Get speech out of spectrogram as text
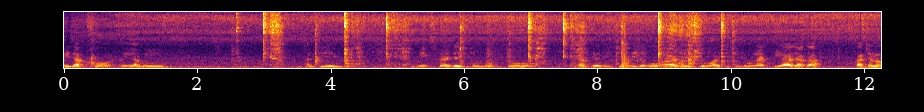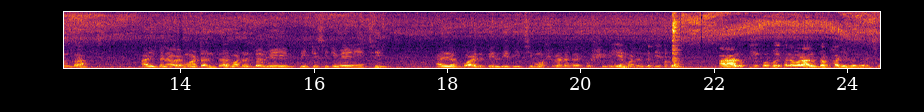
এই দেখো, এই আমি আজকে মিক্স ফ্রাইড রাইস করব। তো তাতে আমি চিংড়ি দেবো আর এগ দেবো আর কিছু দেবো না, পেঁয়াজ, আদা, কাঁচা লঙ্কা আর এখানে হবে মাটন। মাটনটা আমি তিনটে সিটি মেরে নিয়েছি। আর এরকম কড়াইতে তেল দিয়ে দিয়েছি, মশলাটা এখানে কষিয়ে নিয়ে মাটনটা দিয়ে দেবো। আর আলু দিয়ে করব, এখানে আমার আলুটা ভাজা হয়ে গেছে।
